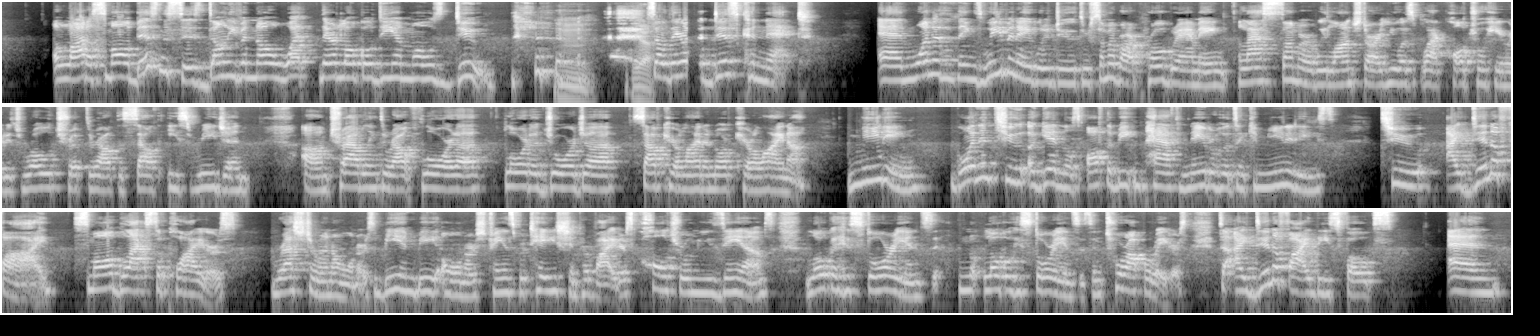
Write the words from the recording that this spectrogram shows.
a lot of small businesses don't even know what their local DMOs do. Mm, yeah. so there's a disconnect. And one of the things we've been able to do through some of our programming, last summer we launched our US Black Cultural Heritage Road Trip throughout the Southeast region um, traveling throughout Florida, Florida, Georgia, South Carolina, North Carolina, meeting, going into, again, those off the beaten path neighborhoods and communities to identify small black suppliers restaurant owners b&b owners transportation providers cultural museums local historians local historians and tour operators to identify these folks and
